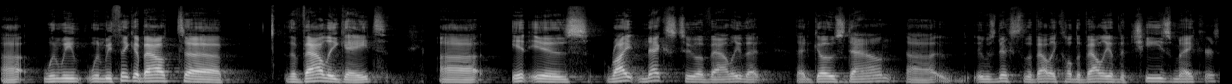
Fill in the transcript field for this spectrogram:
Uh, when, we, when we think about uh, the valley gate, uh, it is right next to a valley that, that goes down. Uh, it was next to the valley called the Valley of the Cheesemakers.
